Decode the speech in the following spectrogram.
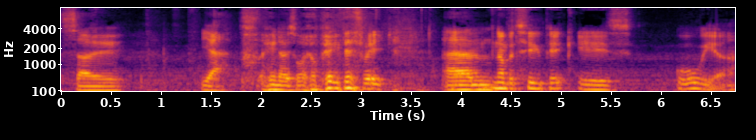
So yeah, who knows what he'll pick this week? Um, Um, number two pick is Aurier.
